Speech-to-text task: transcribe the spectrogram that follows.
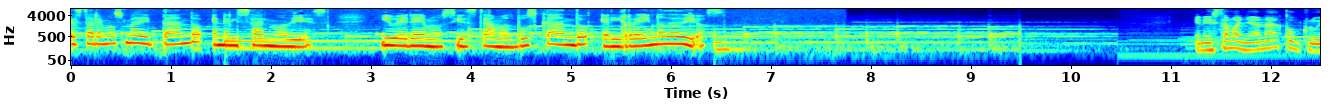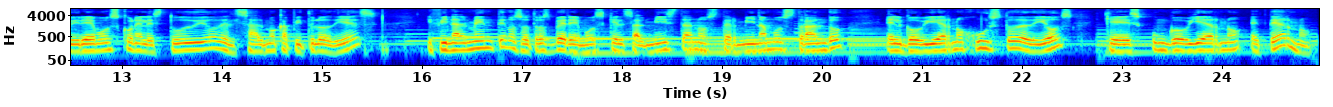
estaremos meditando en el Salmo 10 y veremos si estamos buscando el reino de Dios. En esta mañana concluiremos con el estudio del Salmo capítulo 10 y finalmente nosotros veremos que el salmista nos termina mostrando el gobierno justo de Dios, que es un gobierno eterno.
